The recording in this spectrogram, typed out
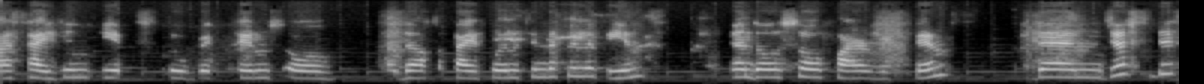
as hygiene kits to victims of the typhoons in the Philippines and also fire victims. Then just this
